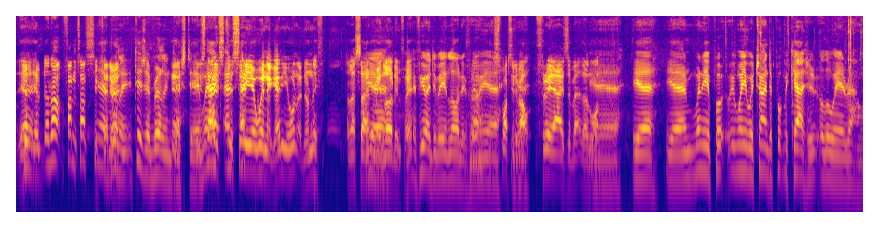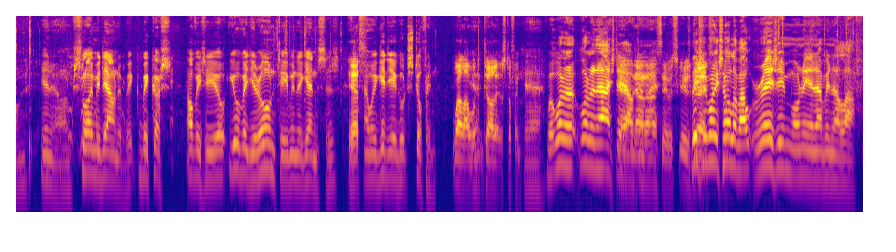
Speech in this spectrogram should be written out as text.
yeah, they've done that fantastic. Yeah, anyway. brilliant. It is a brilliant Yeah. estate. It's nice and- to see you win again. You wouldn't have done it unless I'd been loading for you. If you hadn't been loaded for me, yeah. Spotted yeah. about three eyes are better than one. Yeah, yeah, yeah. And when you put when you were trying to put my cars the other way around, you know, slowing me down a bit because obviously you you've had your own team in against us, Yes. and we give you a good stuffing. Well, I wouldn't call it a stuffing. Yeah, but what a what a nice day Yeah, out no, nice. It was- it was This great. is what it's all about: raising money and having a laugh,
